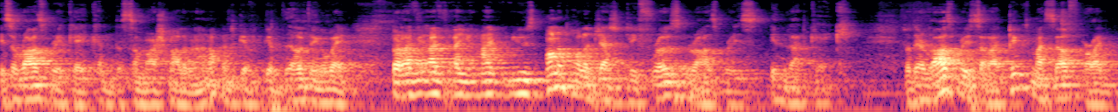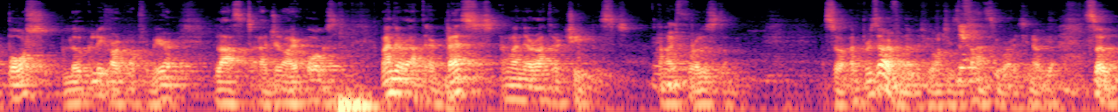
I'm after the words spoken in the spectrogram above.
is a raspberry cake and there's some marshmallow, and I'm not going to give, give the whole thing away. But I've, I've, I, I use unapologetically frozen raspberries in that cake. So they're raspberries that I picked myself or I bought locally or got from here last uh, July or August when they're at their best and when they're at their cheapest. Mm-hmm. And I mm-hmm. froze them. So I'm preserving them, if you want to use yeah. a fancy word, you know. Yeah. So,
